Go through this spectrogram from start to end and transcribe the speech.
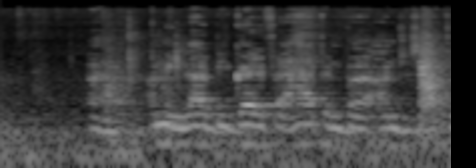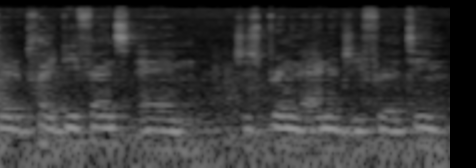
uh, I mean that'd be great if it happened, but I'm just out there to play defense and just bring the energy for the team.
